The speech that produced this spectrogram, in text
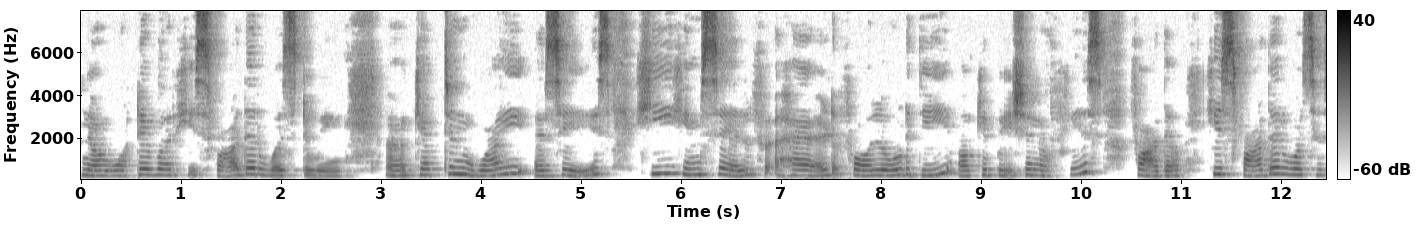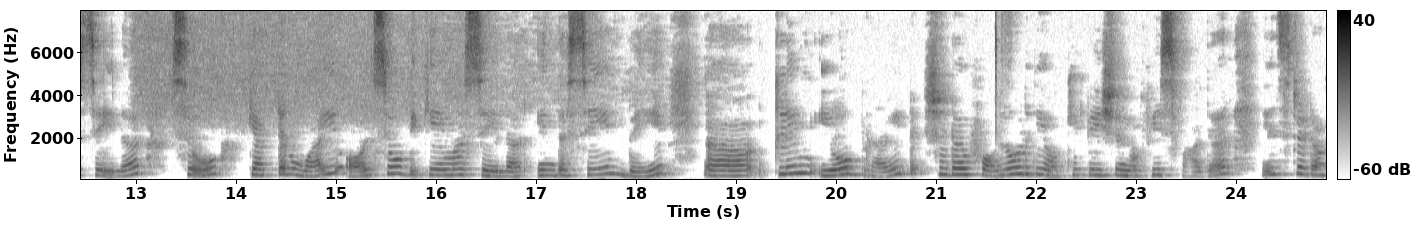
whatever his father was doing. Uh, Captain Vye says he himself had followed the occupation of his father. His father was a sailor, so Captain Vye also became a sailor. In the same way, uh, Clym Yeobright should have followed the occupation of his father instead of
